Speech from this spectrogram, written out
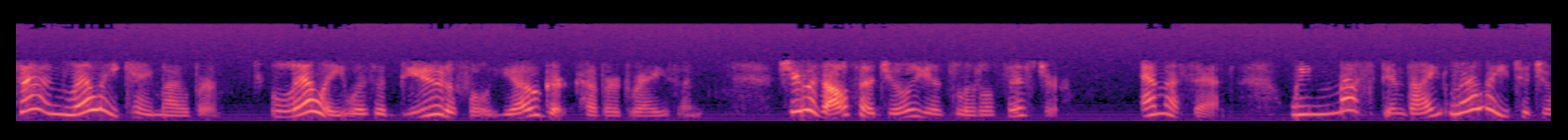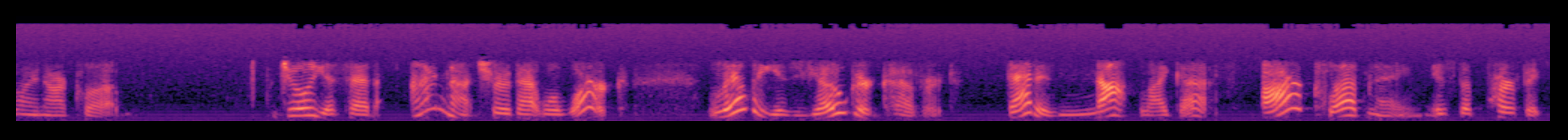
Soon, Lily came over. Lily was a beautiful yogurt covered raisin. She was also Julia's little sister. Emma said, we must invite Lily to join our club. Julia said, I'm not sure that will work. Lily is yogurt covered. That is not like us. Our club name is the perfect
